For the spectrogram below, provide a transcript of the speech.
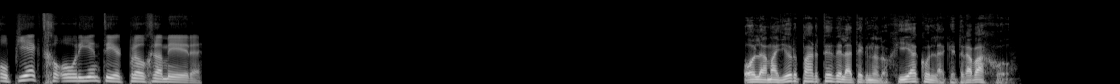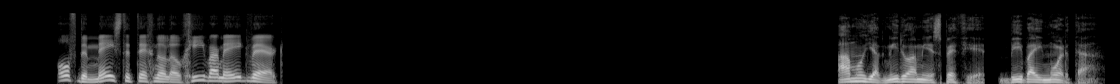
Object georiënteerd programmeren. O la mayor parte de la tecnología con la que trabajo. Of de meeste technologie waarmee ik werk. Amo y admiro a mi especie, viva y muerta.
